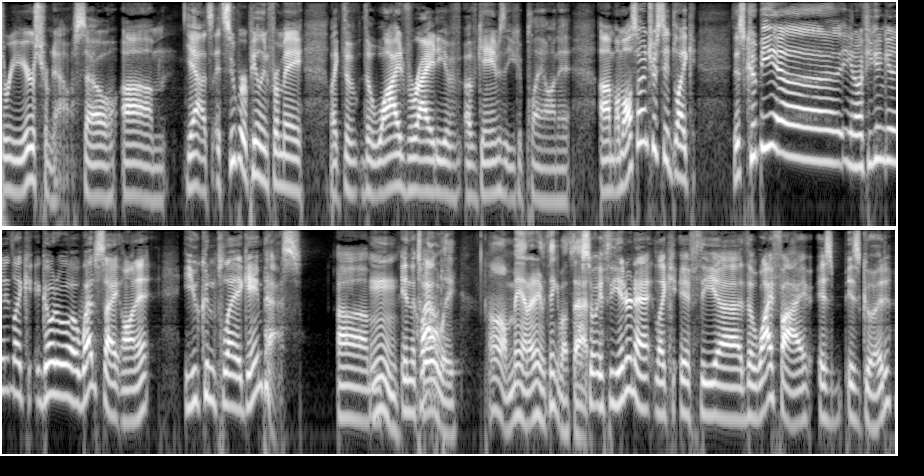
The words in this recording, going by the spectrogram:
three years from now. So, um, yeah, it's, it's super appealing from a like the the wide variety of, of games that you could play on it. Um, I'm also interested like this could be a you know if you can get like go to a website on it, you can play Game Pass um, in the cloud. Totally. Oh man, I didn't even think about that. So if the internet, like if the uh, the Wi-Fi is is good,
